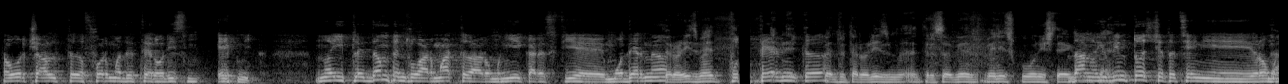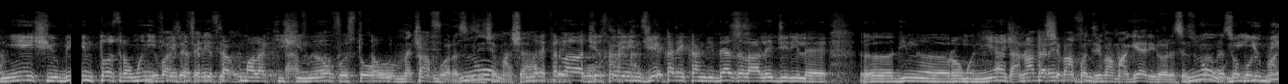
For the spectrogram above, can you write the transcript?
sau orice altă formă de terorism etnic. Noi pledăm pentru o armată a României care să fie modernă, Terorism, puternică. Pentru terorism trebuie să veniți cu niște... Da, noi iubim toți cetățenii României da. și iubim fim toți românii, fie că trăiesc acum la Chișinău. A fost o sau metaforă, să nu, zicem așa. Mă refer la acest ONG care candidează la alegerile uh, din uh, România. Dar nu aveți ceva împotriva maghiarilor? Nu, iubim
